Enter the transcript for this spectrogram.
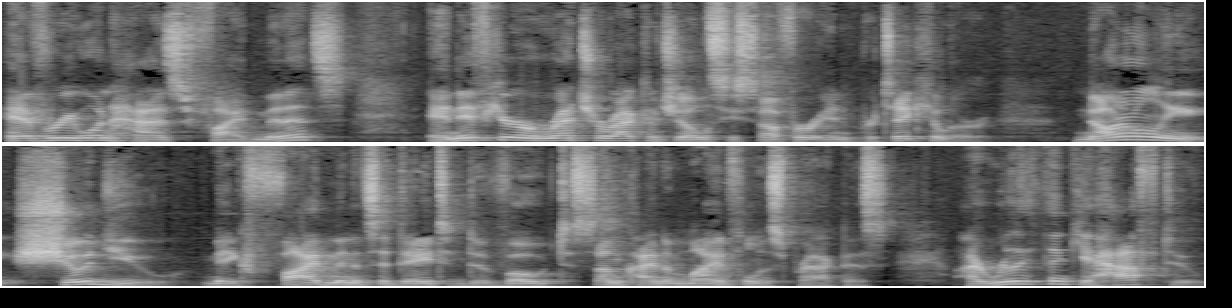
Everyone has five minutes. And if you're a retroactive jealousy sufferer in particular, not only should you make five minutes a day to devote to some kind of mindfulness practice, I really think you have to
